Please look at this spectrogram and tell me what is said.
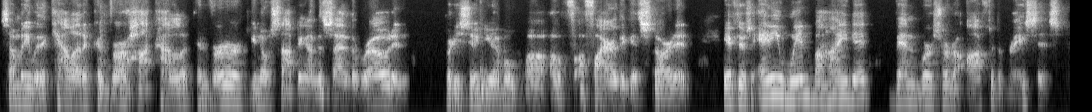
somebody with a catalytic converter, hot catalytic converter, you know, stopping on the side of the road, and pretty soon you have a, a, a fire that gets started. If there's any wind behind it, then we're sort of off to the races.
